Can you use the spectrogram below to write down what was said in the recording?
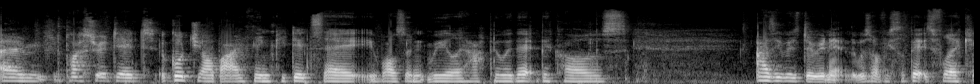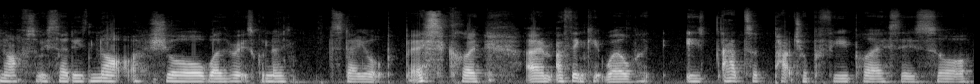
um, the plasterer did a good job, I think. He did say he wasn't really happy with it because as he was doing it, there was obviously bits flaking off. So he said he's not sure whether it's going to stay up, basically. Um, I think it will he had to patch up a few places so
